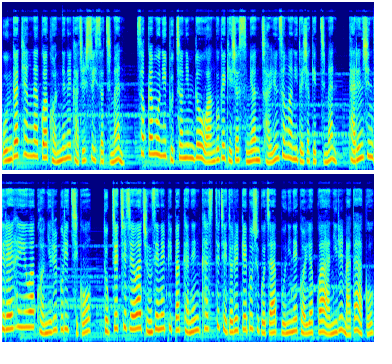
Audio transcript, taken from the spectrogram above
온갖 향락과 권능을 가질 수 있었지만 석가모니 부처님도 왕국에 계셨으면 전륜성왕이 되셨겠지만 다른 신들의 회의와 권유를 뿌리치고 독재 체제와 중생을 핍박하는 카스트 제도를 깨부수고자 본인의 권력과 안위를 마다하고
